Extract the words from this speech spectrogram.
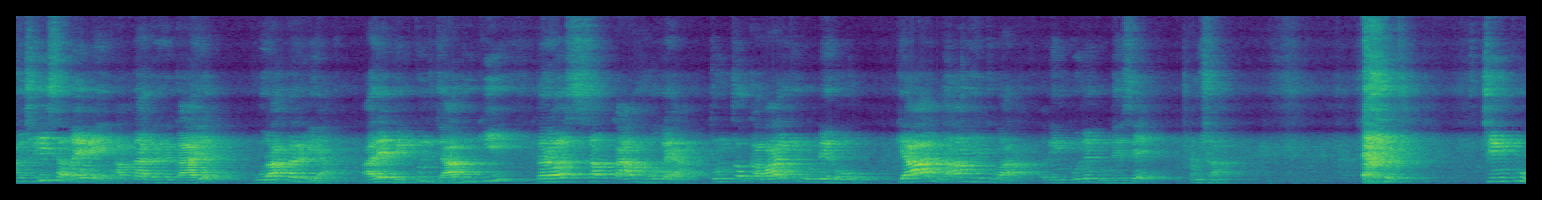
कुछ ही समय में अपना गृह कार्य पूरा कर लिया। अरे बिल्कुल जादू की तरह सब काम हो गया। तुम तो कमाल के बुढ़े हो। क्या नाम है तुम्हारा? रिंकू ने बुढ़े से पूछा। चिंकू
